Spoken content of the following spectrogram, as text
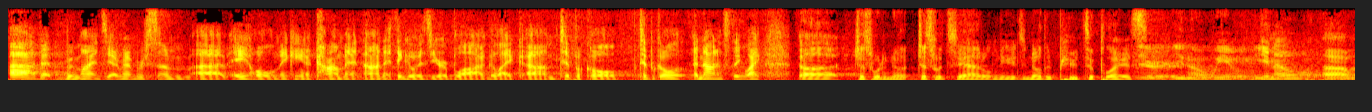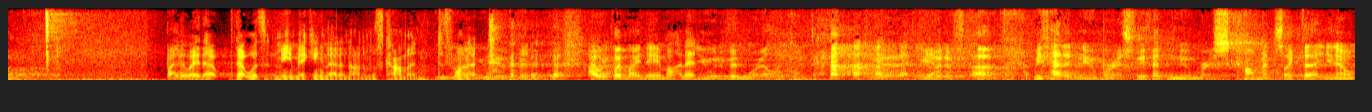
Uh, that reminds me, I remember some uh, a-hole making a comment on, I think it was your blog, like um, typical, typical anonymous thing, like, uh, just what ano- just what Seattle needs another pizza place. There, you know, we, you know, um, By the way, that that wasn't me making that anonymous comment. Just want to, would have I would put my name on it. You would have been more eloquent. you, you would have. Um, we've had a numerous. We've had numerous comments like that. You know,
